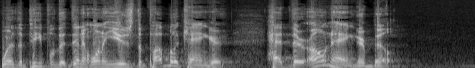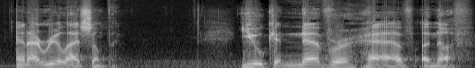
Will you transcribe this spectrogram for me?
where the people that didn't want to use the public hangar had their own hangar built. And I realized something you can never have enough.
